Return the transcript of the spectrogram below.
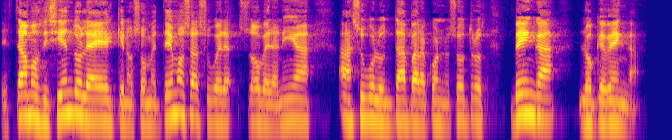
estamos diciéndole a Él que nos sometemos a su soberanía, a su voluntad para con nosotros, venga lo que venga.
